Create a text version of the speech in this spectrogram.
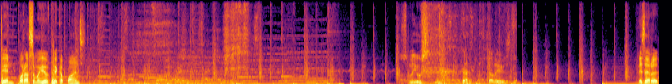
Ben, what are some of your pickup lines? Salute. Salute. Is that it?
